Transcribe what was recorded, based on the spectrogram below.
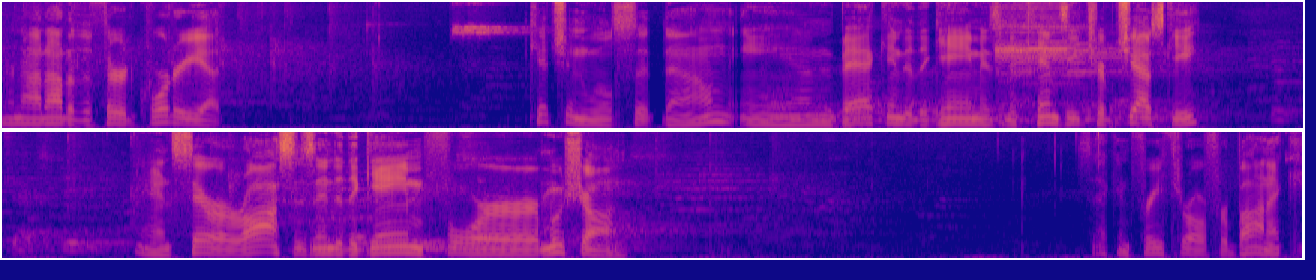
We're not out of the third quarter yet. Kitchen will sit down, and back into the game is Mackenzie Tripcheski. And Sarah Ross is into the game for Mushong. Second free throw for Bonnick.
